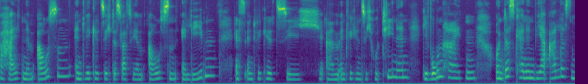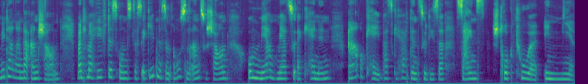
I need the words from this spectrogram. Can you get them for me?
Verhalten im Außen entwickelt sich das, was wir im Außen erleben. Es entwickelt sich, ähm, entwickeln sich Routinen, Gewohnheiten und das können wir alles miteinander anschauen. Manchmal hilft es uns, das Ergebnis im Außen anzuschauen, um mehr und mehr zu erkennen, ah, okay, was gehört denn zu dieser Seinsstruktur in mir?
